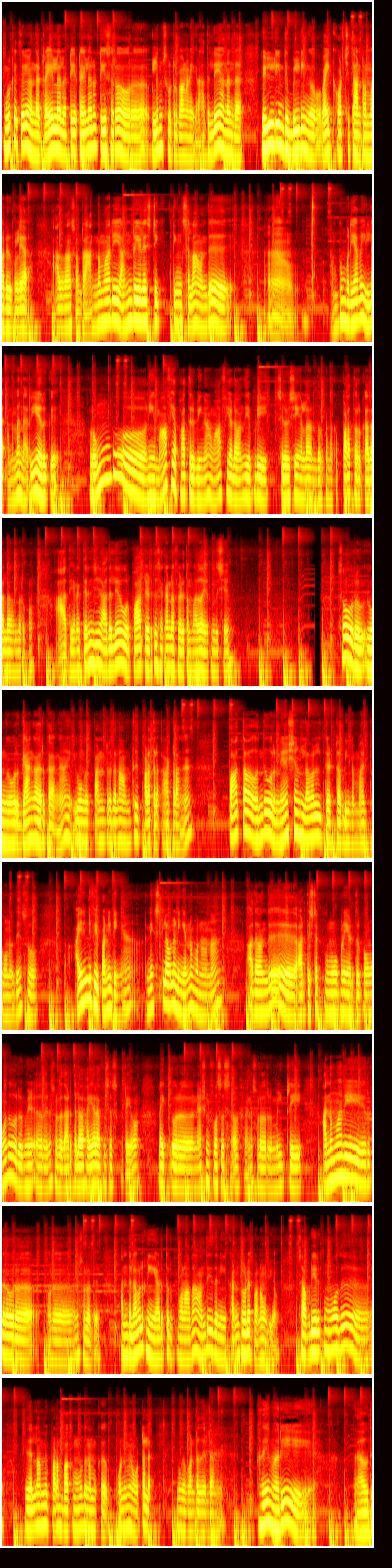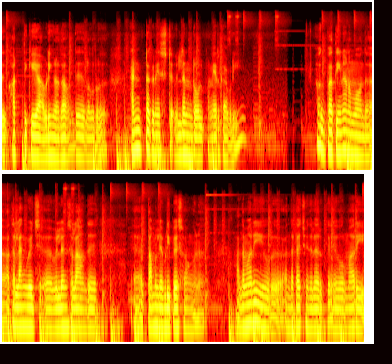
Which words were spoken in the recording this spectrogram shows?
உங்களுக்கே தெரியும் அந்த ட்ரெய்லரில் டீ ட்ரெய்லரோ டீசரோ ஒரு கிளிம்ஸ் விட்ருப்பாங்கன்னு நினைக்கிறேன். அதுலேயே வந்து அந்த பில்டிங் டு பில்டிங் பைக் உடச்சி தாண்டுற மாதிரி இருக்கும் இல்லையா? அதை தான் சொல்கிறேன் அந்த மாதிரி அன்ரியலிஸ்டிக் திங்ஸ் எல்லாம் வந்து நம்பும்படியாகவே இல்லை. அந்த மாதிரி நிறைய இருக்குது ரொம்ப நீங்கள் மாஃபியா பார்த்துருப்பீங்கன்னா மாஃபியாவில் வந்து எப்படி சில விஷயங்கள்லாம் இருந்திருக்கும். அந்த படத்தோட கதையில் இருந்திருக்கும். அது எனக்கு தெரிஞ்சு அதிலே ஒரு பார்ட் எடுத்து செகண்ட் ஆஃப் எடுத்த மாதிரி தான் இருந்துச்சு. ஸோ ஒரு இவங்க ஒரு கேங்காக இருக்காங்க. இவங்க பண்ணுறதெல்லாம் வந்து படத்தில் காட்டுறாங்க. பார்த்தா வந்து ஒரு நேஷன் லெவல் த்ரெட் அப்படிங்கிற மாதிரி தோணுது. ஸோ ஐடென்டிஃபை பண்ணிட்டீங்க. நெக்ஸ்ட் லெவலில் நீங்கள் என்ன பண்ணணுன்னா அதை வந்து அடுத்த ஸ்டெப் மூவ் பண்ணி எடுத்துகிட்டு போகும்போது ஒரு என்ன சொல்கிறது அடுத்த லெவல் ஹையர் ஆஃபீஸர்ஸ்கிட்டையோ லைக் ஒரு நேஷ்னல் ஃபோர்ஸஸ் ஆஃப் என்ன சொல்கிறது ஒரு மிலிட்ரி அந்த மாதிரி இருக்கிற ஒரு ஒரு என்ன சொல்கிறது அந்த லெவலுக்கு நீங்கள் எடுத்துகிட்டு போனால் தான் வந்து இதை நீங்கள் கண்ட்ரோலே பண்ண முடியும். ஸோ அப்படி இருக்கும்போது இதெல்லாமே படம் பார்க்கும்போது நமக்கு ஒன்றுமே ஒட்டலை. இவங்க பண்ணுறது எல்லாமே. அதே மாதிரி அதாவது கார்த்திகேயா அப்படிங்கிறதா வந்து இதில் ஒரு அன்டகனிஸ்ட் வில்லன் ரோல் பண்ணியிருக்கா அப்படி அது பார்த்திங்கன்னா நம்ம அந்த அதர் லாங்குவேஜ் வில்லன்ஸ் எல்லாம் வந்து தமிழ் எப்படி பேசுவாங்கன்னு அந்த மாதிரி ஒரு அந்த டச் இதில் இருக்குது ஒரு மாதிரி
